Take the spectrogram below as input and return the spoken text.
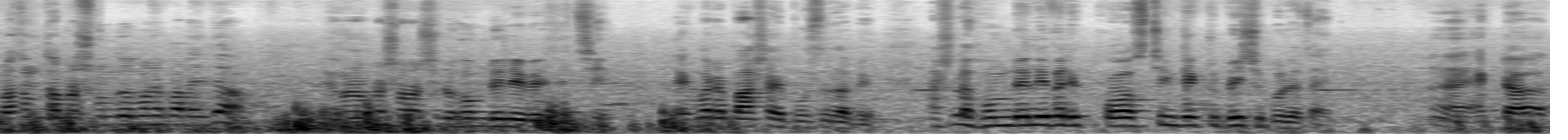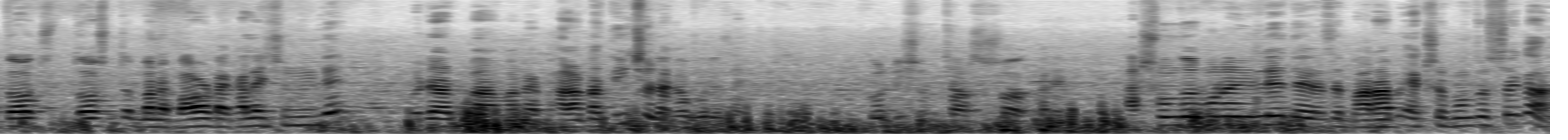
প্রথম তো আমরা সুন্দরবনে পাঠাইতাম এখন আমরা সরাসরি হোম ডেলিভারি দিচ্ছি। একবারে বাসায় পৌঁছে যাবে। আসলে হোম ডেলিভারি কস্টিংটা একটু বেশি পড়ে যায়। একটা দশ দশটা মানে বারোটা কালেকশন নিলে ওটার মানে ভাড়াটা তিনশো টাকা পড়ে যায়। কন্ডিশন চার্জ সহকারে। আর সুন্দরবনে নিলে দেখা যাচ্ছে ভাড়া একশো পঞ্চাশ টাকা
